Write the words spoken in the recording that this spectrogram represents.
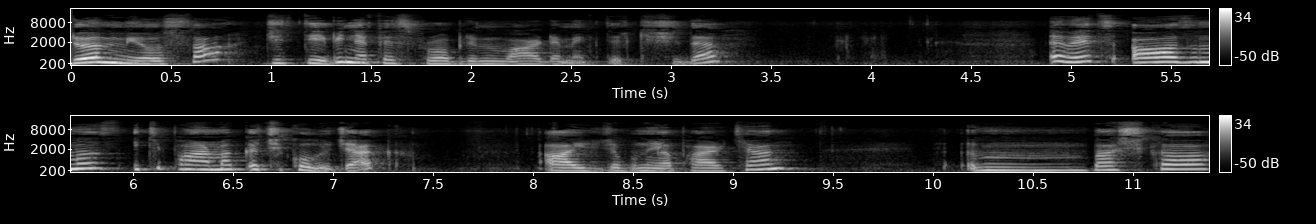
Dönmüyorsa ciddi bir nefes problemi var demektir kişide. Evet ağzımız iki parmak açık olacak. Ayrıca bunu yaparken. Hmm, Başka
